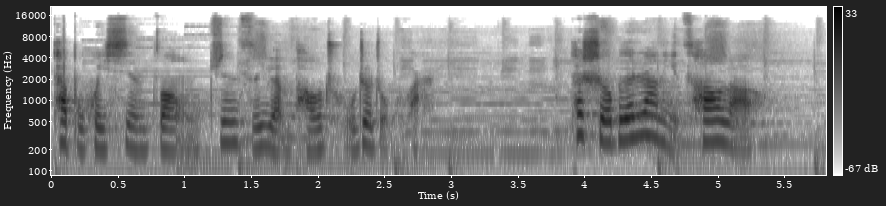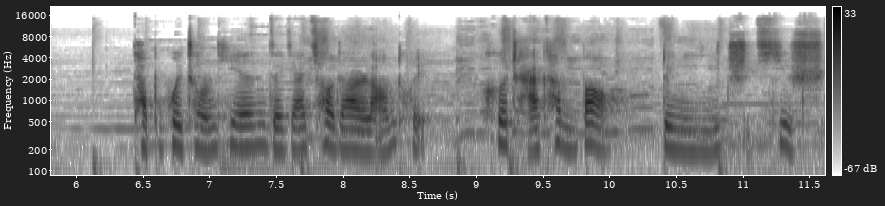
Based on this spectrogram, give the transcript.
他不会信奉‘君子远庖厨’这种话。”他舍不得让你操劳，他不会成天在家翘着二郎腿，喝茶看报，对你颐指气使。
